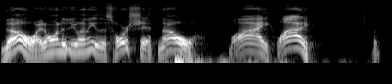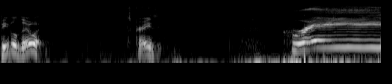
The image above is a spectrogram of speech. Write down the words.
No, I don't want to do any of this horse shit. No, why, why? But people do it. It's crazy. Crazy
